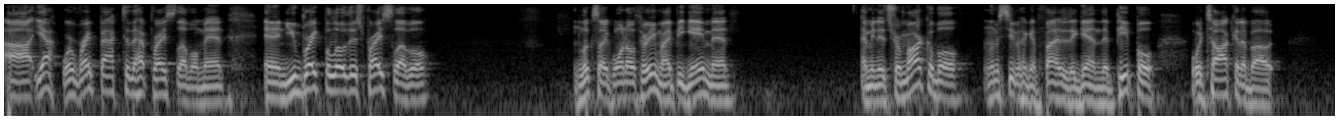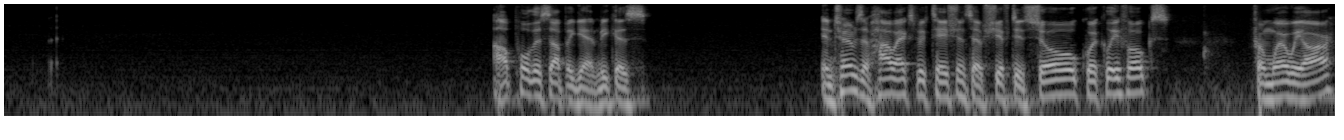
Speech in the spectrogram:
Uh, yeah, we're right back to that price level, man. And you break below this price level, looks like 103 might be game, man. I mean, it's remarkable. Let me see if I can find it again. The people we're talking about. I'll pull this up again because, in terms of how expectations have shifted so quickly, folks, from where we are.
